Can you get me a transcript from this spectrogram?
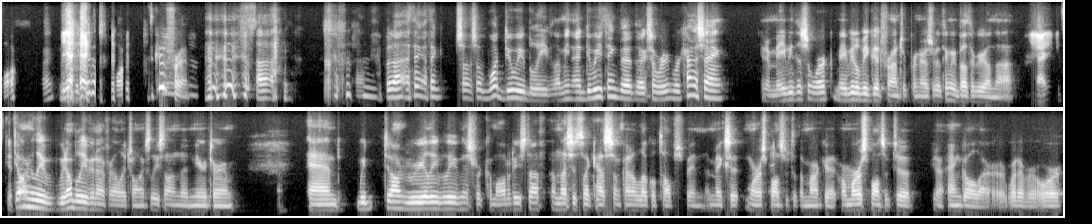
walk, right? Yeah. Kid has to walk. It's good for him. uh, but I I think I think so. So what do we believe? I mean, and do we think that? Like, so we're we're kind of saying, you know, maybe this will work. Maybe it'll be good for entrepreneurs. I think we both agree on that. yeah, I think it's good. Don't really we don't believe in it for electronics, at least on the near term. And we don't really believe in this for commodity stuff unless it's like has some kind of local top spin that makes it more responsive to the market or more responsive to you know Angola or whatever or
